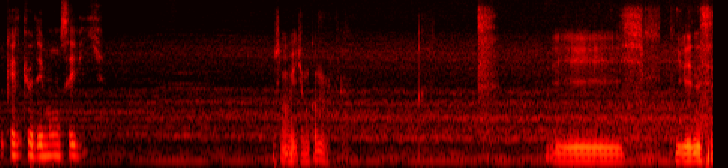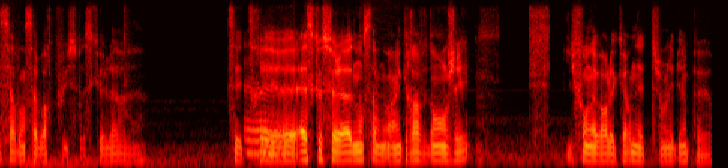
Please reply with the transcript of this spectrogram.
où quelques démons ont sévi. Oui, en commun. Il... il est nécessaire d'en savoir plus parce que là, c'est très. Euh, euh, Est-ce que cela annonce un, un grave danger? Il faut en avoir le cœur net, j'en ai bien peur.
